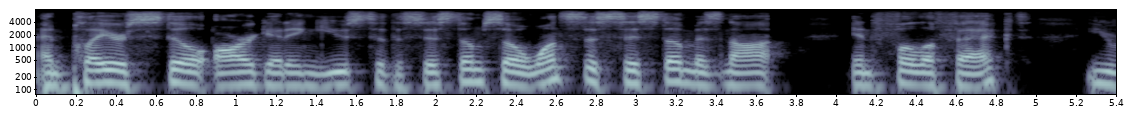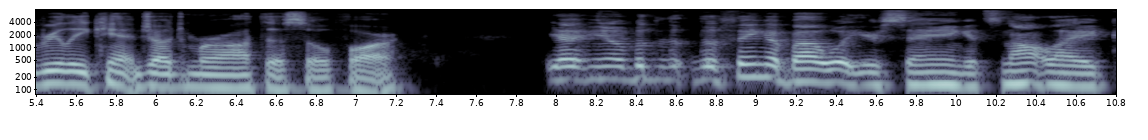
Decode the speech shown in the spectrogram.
and players still are getting used to the system. So once the system is not in full effect, you really can't judge Morata so far. Yeah, you know, but the, the thing about what you're saying, it's not like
